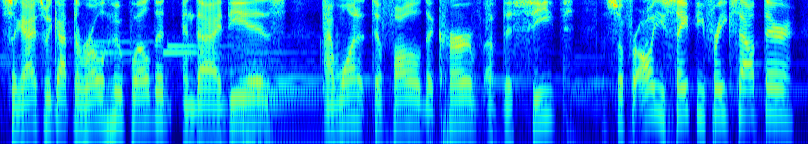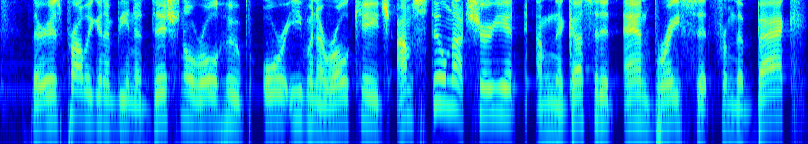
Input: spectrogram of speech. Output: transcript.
So guys, we got the roll hoop welded and the idea is I want it to follow the curve of the seat. So for all you safety freaks out there, There is probably going to be an additional roll hoop or even a roll cage. I'm still not sure yet. I'm going to gusset it and brace it from the back.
